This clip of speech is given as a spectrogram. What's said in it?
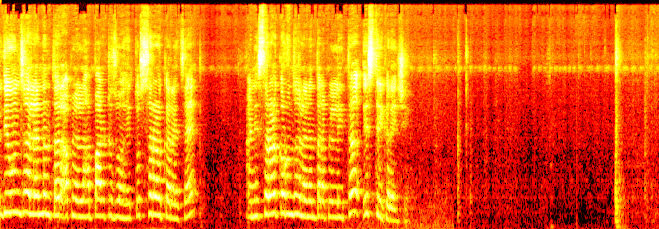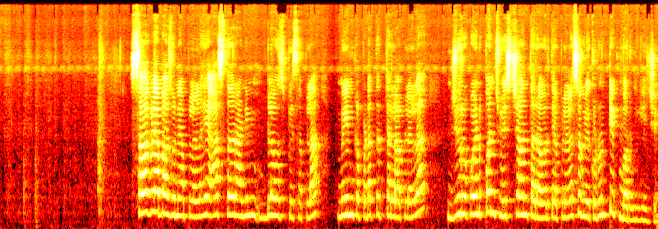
टीप देऊन झाल्यानंतर आपल्याला हा पार्ट जो आहे तो सरळ करायचा आहे. आणि सरळ करून झाल्यानंतर आपल्याला इथं इस्त्री करायची सगळ्या बाजूने आपल्याला हे अस्तर आणि ब्लाऊज पीस आपला मेन कपडा तर त्याला आपल्याला झिरो पॉईंट पंचवीसच्या अंतरावरती आपल्याला सगळीकडून टिप मारून घ्यायची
